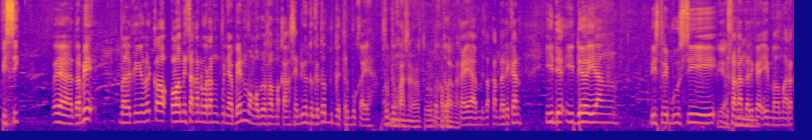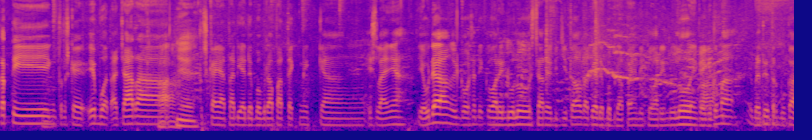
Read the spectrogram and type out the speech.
fisik. Ya, tapi balik lagi kalau kalau misalkan orang punya band mau ngobrol sama Kang Sandy untuk itu juga terbuka ya. Terbuka Untuk- sangat terbuka untuk banget. kayak misalkan tadi kan ide-ide yang distribusi Iya. misalkan tadi Hmm. kayak email marketing terus kayak eh buat acara Ah. Iya. terus kayak tadi ada beberapa teknik yang istilahnya ya udah nggak usah dikeluarin dulu secara digital tapi ada beberapa yang dikeluarin dulu yang kayak gitu mah berarti terbuka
